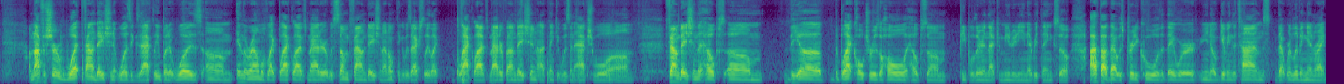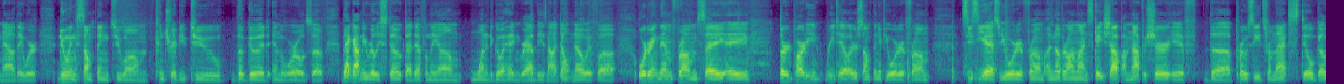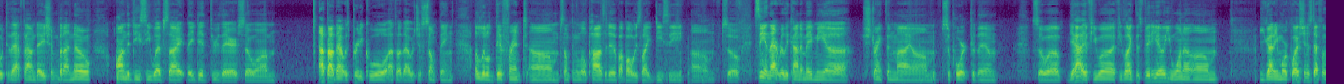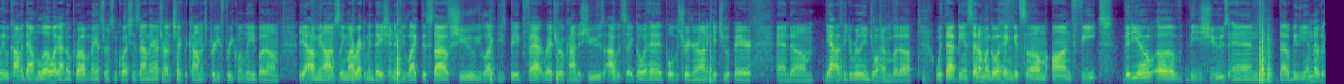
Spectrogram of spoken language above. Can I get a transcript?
I'm not for sure what foundation it was exactly, but it was um, in the realm of like Black Lives Matter. It was some foundation. I don't think it was actually like Black Lives Matter Foundation. I think it was an actual um, foundation that helps um, the uh, the black culture as a whole. It helps um, people that are in that community and everything. So I thought that was pretty cool that they were, you know, giving the times that we're living in right now, they were doing something to um, contribute to the good in the world. So that got me really stoked. I definitely um, wanted to go ahead and grab these. Now I don't know if uh, ordering them from, say, a third-party retailer or something, if you order it from CCS or you order it from another online skate shop, I'm not for sure if the proceeds from that still go to that foundation, but I know on the DC website they did through there. So um, I thought that was pretty cool. I thought that was just something a little different, um, something a little positive. I've always liked DC, um, so seeing that really kind of made me uh, strengthen my um, support for them. So uh, yeah, if you uh, if you like this video, you wanna um, you got any more questions, definitely leave a comment down below. I got no problem answering some questions down there. I try to check the comments pretty frequently. But, um, yeah, I mean, honestly, my recommendation, if you like this style shoe, you like these big, fat, retro kind of shoes, I would say go ahead, pull the trigger on it, get you a pair. And, um, yeah, I think you'll really enjoy them. But, uh, with that being said, I'm going to go ahead and get some on feet video of these shoes. And that'll be the end of it.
